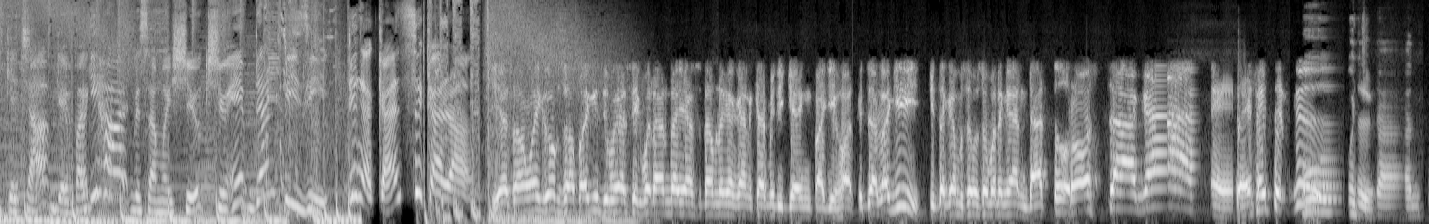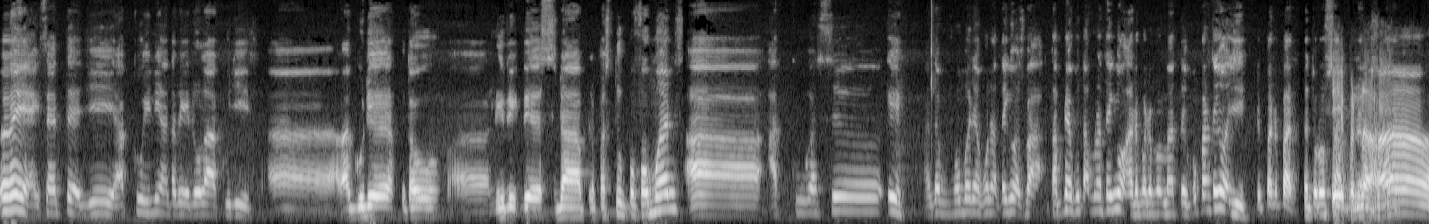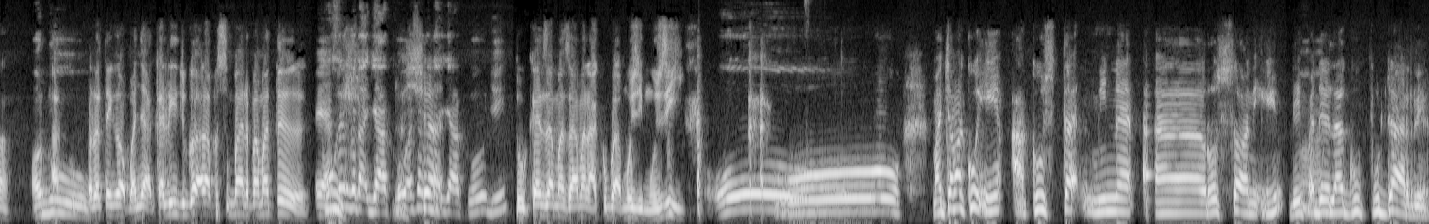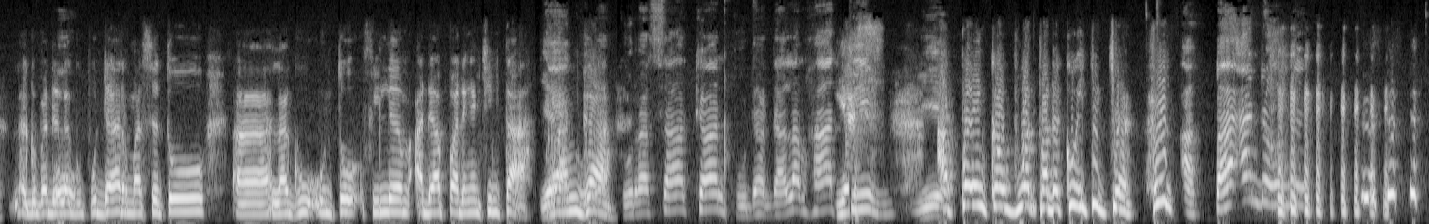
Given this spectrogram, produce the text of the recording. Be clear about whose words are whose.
Speaker 1: Mari catch up Game Pagi Hot Bersama Syuk, Syuib dan Fizi Dengarkan sekarang
Speaker 2: Ya, Assalamualaikum. Selamat pagi. Terima kasih kepada anda yang sedang mendengarkan kami di Geng Pagi Hot. Kejap lagi, kita akan bersama-sama dengan Datuk Rosa, kan? Eh, tak excited ke?
Speaker 3: Oh, Cikan. Eh, excited Ji. Aku ini antara idola aku Ji. Uh, lagu dia aku tahu uh, lirik dia sedap. Lepas tu performance uh, aku rasa eh antara performance yang aku nak tengok sebab tapi aku tak pernah tengok ada depan-depan mata. Kau pernah tengok Ji? Depan-depan. Datuk Rosa.
Speaker 2: Eh, pernah. Ha. Aku
Speaker 3: Aduh.
Speaker 2: pernah tengok banyak kali jugalah persembahan depan mata.
Speaker 3: Eh, asal
Speaker 4: Uish,
Speaker 3: kau tak ajak aku? Asal kau tak ajak aku, Ji?
Speaker 2: Tu kan zaman-zaman aku buat muzik-muzik.
Speaker 3: Oh.
Speaker 4: Oh, macam aku eh, aku start minat uh, Rosa ni eh, daripada
Speaker 3: Ah.
Speaker 4: lagu Pudar dia. Lagu pada
Speaker 3: Oh.
Speaker 4: lagu Pudar masa tu uh, lagu untuk filem Ada Apa Dengan Cinta.
Speaker 3: Ya,
Speaker 4: Rangga.
Speaker 3: Ku, ku rasakan pudar dalam hati.
Speaker 4: Yes.
Speaker 3: Yeah.
Speaker 4: Apa yang kau buat padaku itu jahat.
Speaker 3: Apaan dong?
